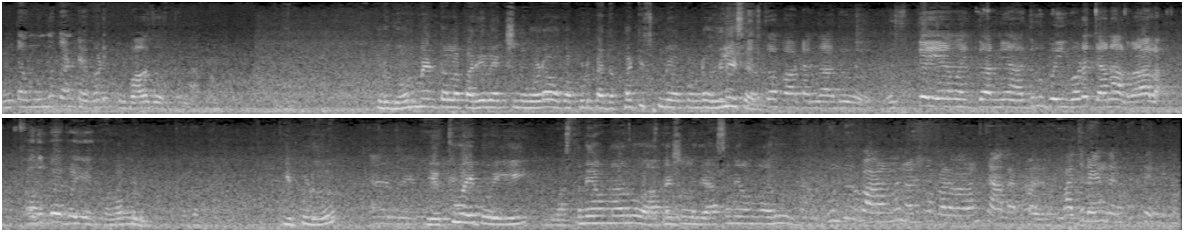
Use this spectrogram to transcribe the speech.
ఇంతకు ముందు కంటే కూడా ఇప్పుడు బాగా చూస్తున్నారు? ఇప్పుడు గవర్నమెంట్ వాళ్ళ పర్యవేక్షణ కూడా ఒకప్పుడు పెద్ద పట్టించుకునేకుండా వదిలేశారు. తీసుకోపోవటం కాదు వస్తే ఏమైంది అని అదురు పోయి కూడా జనాలు రాల. అదిరిపోయి పోయేది. ఒకప్పుడు ఇప్పుడు ఎక్కువైపోయి వస్తూనే ఉన్నారు ఆపరేషన్లు చేస్తూనే ఉన్నారు. గుంటూరు వాళ్ళని నష్టపడే వాళ్ళని చాలా. మధ్యలో ఏంటంటే తెలియదు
